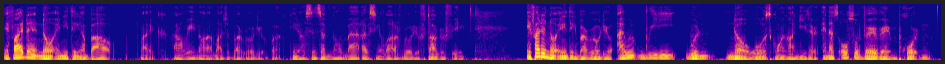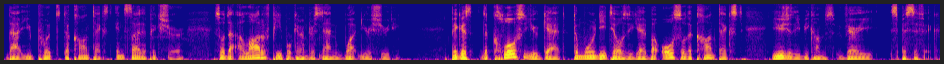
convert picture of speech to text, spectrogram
if I didn't know anything about, like, I don't really know that much about rodeo, but, you know, since I've known Matt, I've seen a lot of rodeo photography. If I didn't know anything about rodeo, I would really wouldn't know what was going on either. And that's also very, very important that you put the context inside the picture so that a lot of people can understand what you're shooting because the closer you get, the more details you get, but also the context usually becomes very specific.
